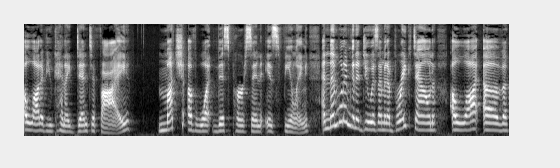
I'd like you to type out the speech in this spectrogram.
a lot of you can identify much of what this person is feeling. And then what I'm going to do is I'm going to break down a lot of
